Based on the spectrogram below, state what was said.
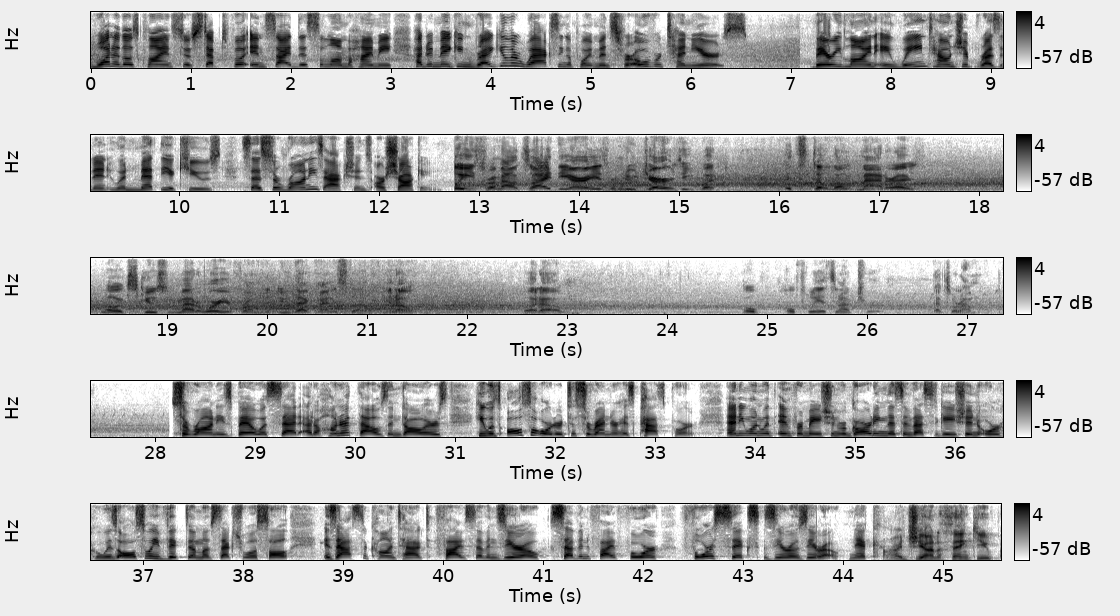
One of those clients to have stepped foot inside this salon behind me had been making regular waxing appointments for over 10 years. Barry Line, a Wayne Township resident who had met the accused, says Serrani's actions are shocking. He's from outside the area, he's from New Jersey, but it still don't matter. There's no excuse no matter where you're from to do that kind of stuff, you know. But um, hope, hopefully it's not true. That's what I'm. Serrani's bail was set at $100,000. He was also ordered to surrender his passport. Anyone with information regarding this investigation or who is also a victim of sexual assault is asked to contact 570-754-4600. Nick? All right, Gianna, thank you.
